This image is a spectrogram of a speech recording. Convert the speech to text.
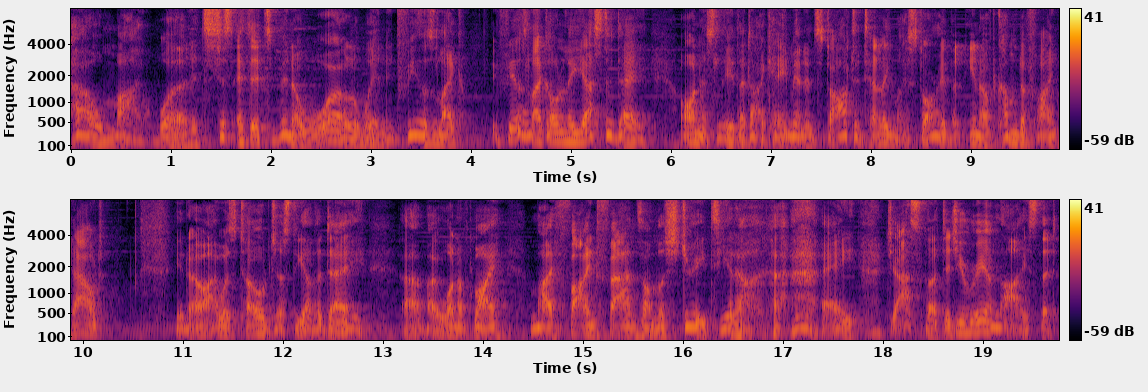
Oh my word! It's just it, it's been a whirlwind. It feels like it feels like only yesterday, honestly, that I came in and started telling my story. But you know, come to find out, you know, I was told just the other day uh, by one of my my fine fans on the street. You know, hey Jasper, did you realize that?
